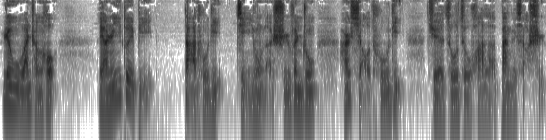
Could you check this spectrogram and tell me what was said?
任务完成后，两人一对比，大徒弟仅用了十分钟，而小徒弟却足足花了半个小时。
